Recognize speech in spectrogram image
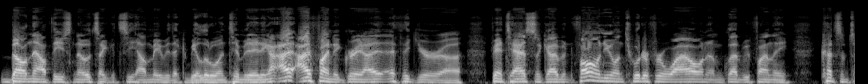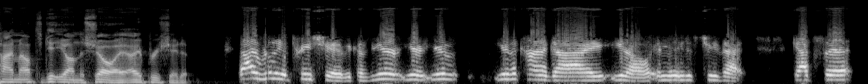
belting out these notes, I could see how maybe that could be a little intimidating. I, I find it great. I, I think you're uh, fantastic. I've been following you on Twitter for a while, and I'm glad we finally cut some time out to get you on the show. I, I appreciate it. I really appreciate it because you're you're you're you're the kind of guy, you know, in the industry that gets it.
